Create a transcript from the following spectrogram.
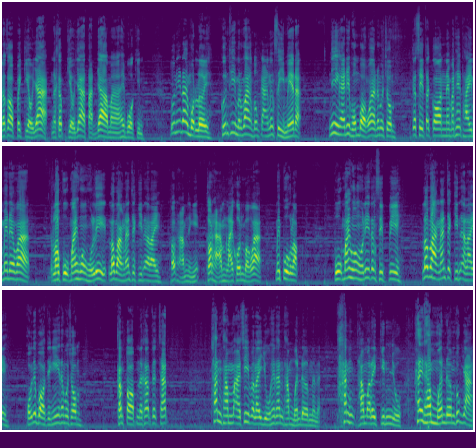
แล้วก็ไปเกี่ยวหญ้านะครับเกี่ยวหญ้าตัดหญ้ามาให้บัวกิน ตัวนี้ได้หมดเลย พื้นที่มันว่างตรงกลางตั้ง 4 เมตรอะนี่ไงที่ผมบอกว่าท่านผู้ชม เกษตรกรในประเทศไทยไม่ได้ว่า เราปลูกไม้ห่วงหัวลี่ ระหว่างนั้นจะกินอะไรเขาถามอย่างนี้เขาถามหลายคนบอกว่าไม่ปลูกหรอกปลูกไม้ห่วงหัวลี่ตั้ง 10 ปี ระหว่างนั้นจะกินอะไร ผมจะบอกอย่างนี้ท่านผู้ชมคำตอบนะครับชัดๆท่านทำอาชีพอะไรอยู่ให้ท่านทำเหมือนเดิมนั่นแหละ ท่านทำอะไรกินอยู่ ให้ทำเหมือนเดิมทุกอย่าง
